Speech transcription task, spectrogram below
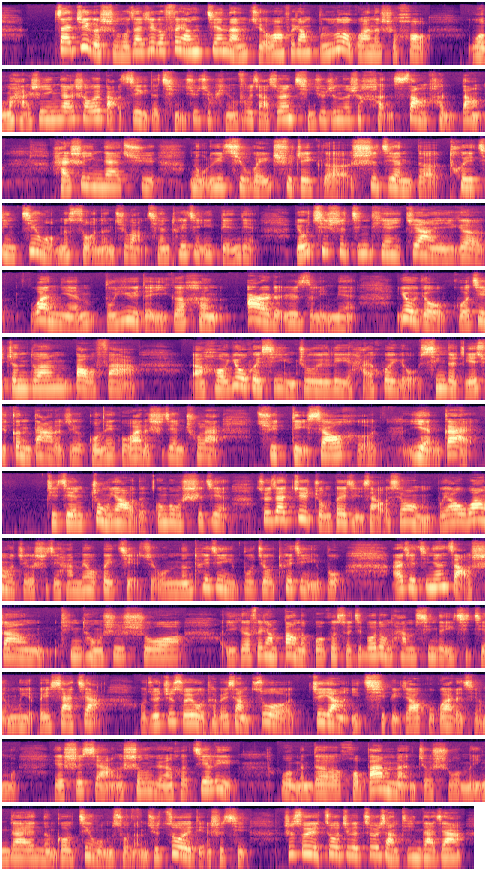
在这个时候，在这个非常艰难、绝望、非常不乐观的时候，我们还是应该稍微把自己的情绪去平复一下。虽然情绪真的是很丧、很荡，还是应该去努力去维持这个事件的推进，尽我们所能去往前推进一点点。尤其是今天这样一个万年不遇的一个很二的日子里面，又有国际争端爆发。然后又会吸引注意力，还会有新的，也许更大的这个国内国外的事件出来，去抵消和掩盖这件重要的公共事件。所以在这种背景下，我希望我们不要忘了这个事情还没有被解决，我们能推进一步就推进一步。而且今天早上听同事说，一个非常棒的播客《随机波动》，他们新的一期节目也被下架。我觉得之所以我特别想做这样一期比较古怪的节目，也是想声援和接力。我们的伙伴们，就是我们应该能够尽我们所能去做一点事情。之所以做这个，就是想提醒大家，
